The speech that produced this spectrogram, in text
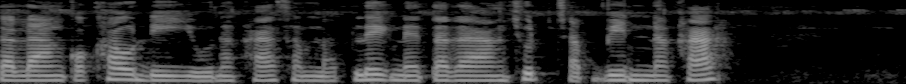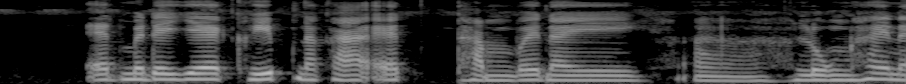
ตารางก็เข้าดีอยู่นะคะสำหรับเลขในตารางชุดจับวินนะคะ แอดไม่ได้แยกคลิปนะคะ แอดทำไว้ในอ่าลงให้ใน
